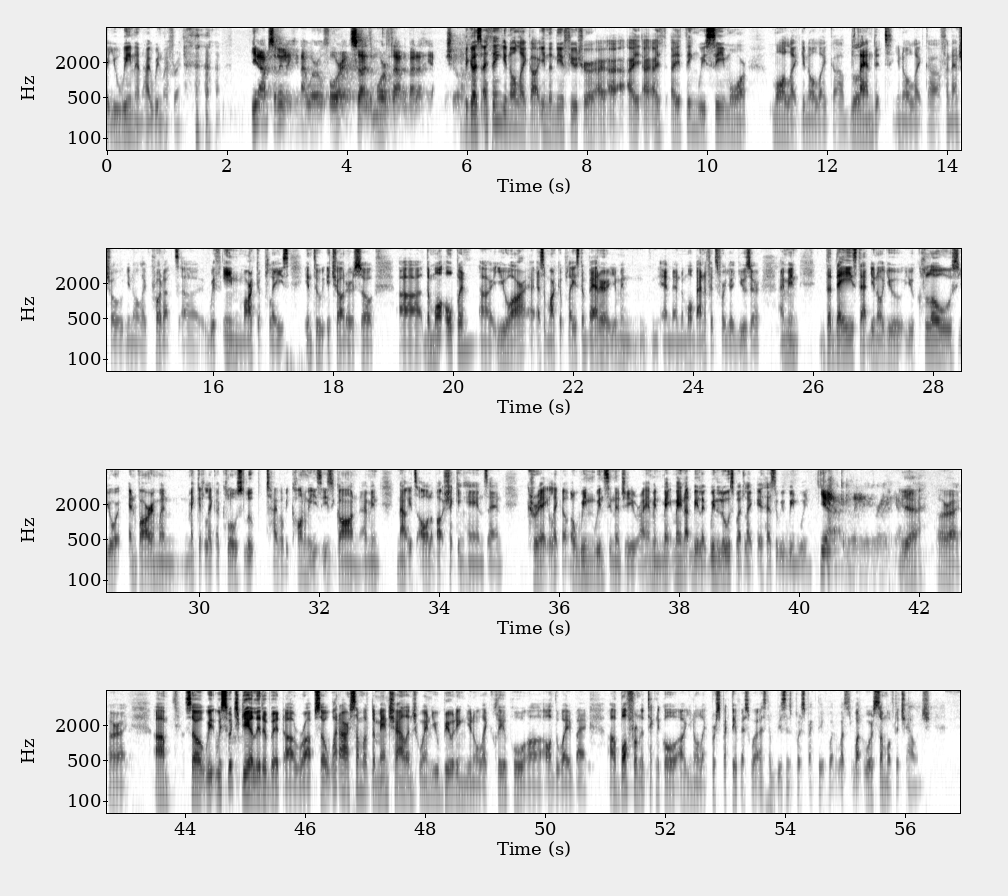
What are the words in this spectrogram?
you win and I win my friend Yeah, absolutely. You know, we're all for it. So the more of that, the better. Yeah, for sure. Because I think you know, like uh, in the near future, I I, I, I I think we see more more like you know like uh, blended you know like uh, financial you know like products uh, within marketplace into each other. So uh, the more open uh, you are as a marketplace the better you mean and, and the more benefits for your user. I mean the days that you know you you close your environment make it like a closed loop type of economy is, is gone. I mean now it's all about shaking hands and create like a, a win-win synergy, right? I mean, may, may not be like win-lose, but like it has to be win-win. Yeah, I completely agree. Yeah. yeah. All right. All right. Um, so we, we switch gear a little bit, uh, Rob. So what are some of the main challenge when you building, you know, like Clearpool uh, all the way back, uh, both from the technical, uh, you know, like perspective as well as the business perspective? What was what were some of the challenge?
